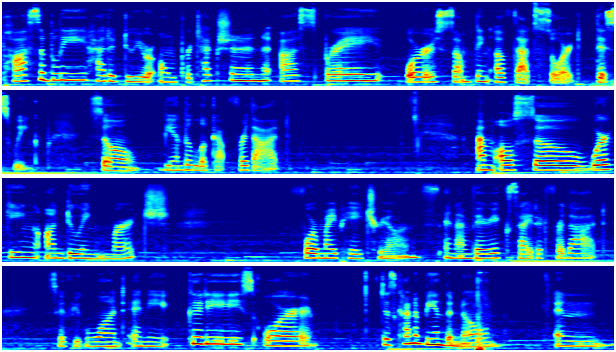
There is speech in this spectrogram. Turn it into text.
possibly how to do your own protection uh, spray or something of that sort this week. So be on the lookout for that. I'm also working on doing merch for my Patreons, and I'm very excited for that. So, if you want any goodies or just kind of be in the known and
